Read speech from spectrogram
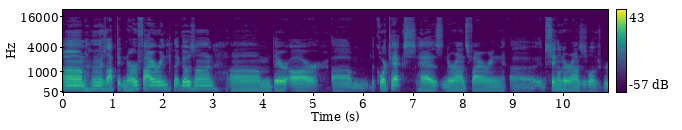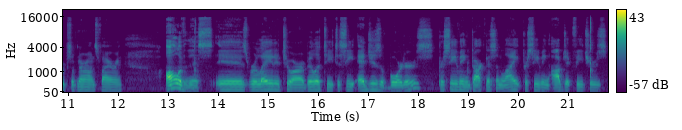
Um, then there's optic nerve firing that goes on. Um, there are um, the cortex has neurons firing, uh, single neurons as well as groups of neurons firing. All of this is related to our ability to see edges of borders, perceiving darkness and light, perceiving object features,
